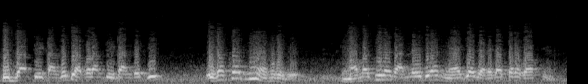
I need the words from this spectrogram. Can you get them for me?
බුද්ධාපේ කාංගති අපරන්තේ කාංගති එකක්වත් නෑ මොකද? මම කියලා ගන්න දෙයක් නෑ කියලා දැනගත්තට පස්සේ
